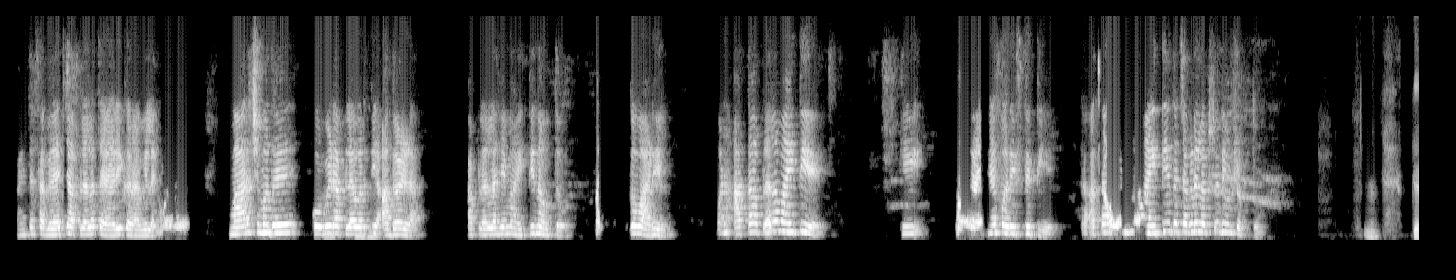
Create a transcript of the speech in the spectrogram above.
आणि त्या सगळ्याची आपल्याला तयारी करावी लागेल. मार्चमध्ये कोव्हिड हं, आपल्यावरती हं. आदळला. आपल्याला हे माहिती नव्हतं. इतकं वाढेल. पण आता आपल्याला माहिती आहे, की काय-काय परिस्थिती आहे. तर आता जे माहिती आहे त्याच्याकडे लक्ष देऊ शकतो. हं. ओके.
